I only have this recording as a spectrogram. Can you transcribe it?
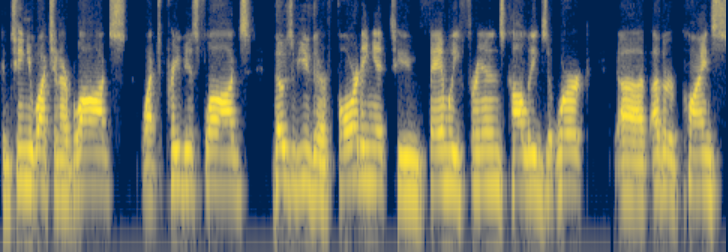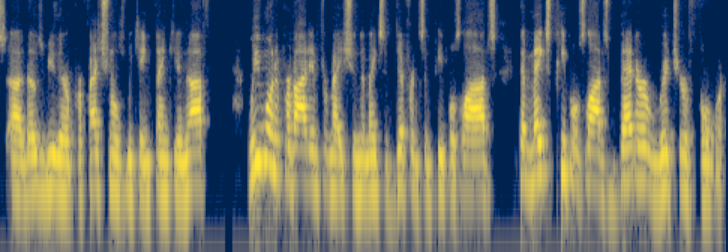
continue watching our blogs, watch previous vlogs those of you that are forwarding it to family, friends, colleagues at work, uh, other clients, uh, those of you that are professionals, we can't thank you enough. We want to provide information that makes a difference in people's lives, that makes people's lives better, richer, fuller.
